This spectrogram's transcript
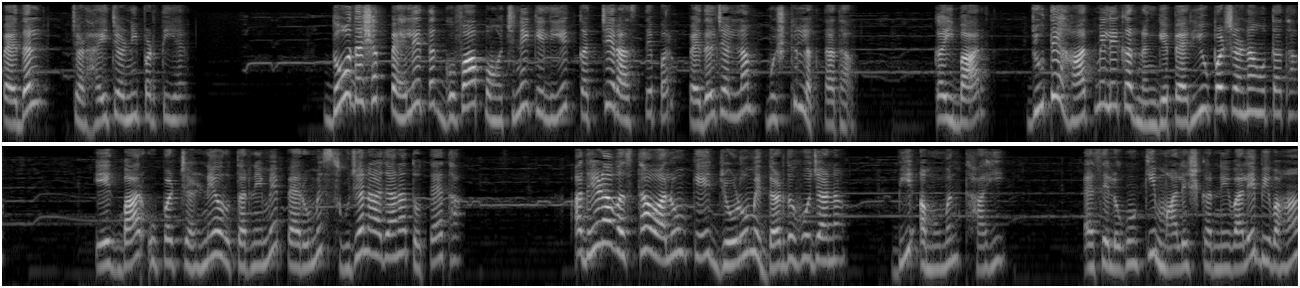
पैदल चढ़ाई चढ़नी पड़ती है। दो दशक पहले तक गुफा पहुँचने के लिए कच्चे रास्ते पर पैदल चलना मुश्किल लगता था। कई बार जूते हाथ में लेकर नंगे पैर ही ऊपर चढ़ना होता था। एक बार ऊपर चढ़ने और उतरने में पैरों में सूजन आ जाना तो तय था। अधेड़ावस्था वालों के जोड़ों में दर्द हो जाना भी अमूमन था ही। ऐसे लोगों की मालिश करने वाले भी वहाँ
